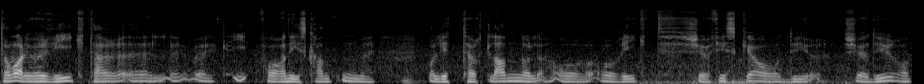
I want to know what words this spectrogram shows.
Da var det jo rikt her eh, foran iskanten, med, og litt tørt land, og, og, og rikt sjøfiske og dyr, sjødyr. Og,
